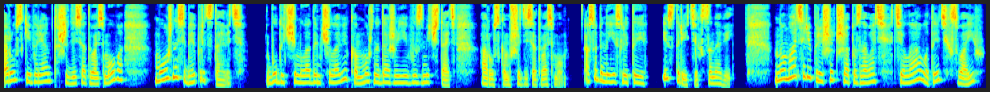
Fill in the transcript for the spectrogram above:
Русский вариант 68-го можно себе представить. Будучи молодым человеком, можно даже и возмечтать о русском 68-м, особенно если ты из третьих сыновей. Но матери, пришедшие опознавать тела вот этих своих,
